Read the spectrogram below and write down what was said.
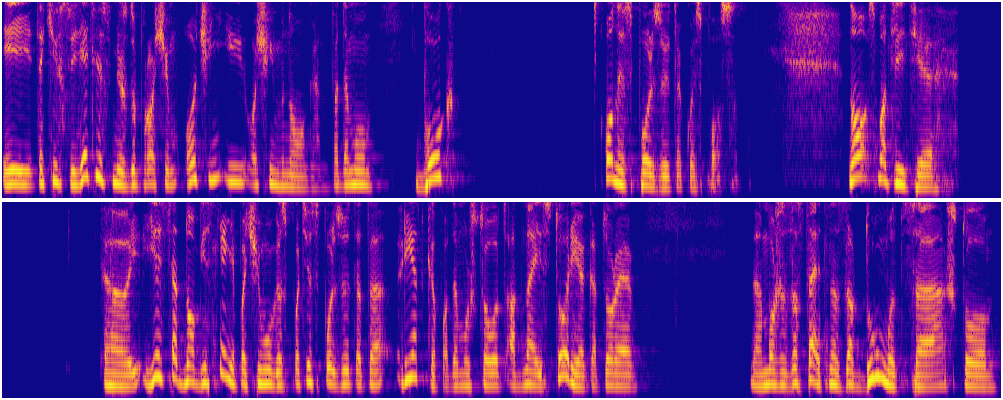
и таких свидетельств, между прочим, очень и очень много. Потому Бог, Он использует такой способ. Но смотрите, есть одно объяснение, почему Господь использует это редко, потому что вот одна история, которая э, может заставить нас задуматься, что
